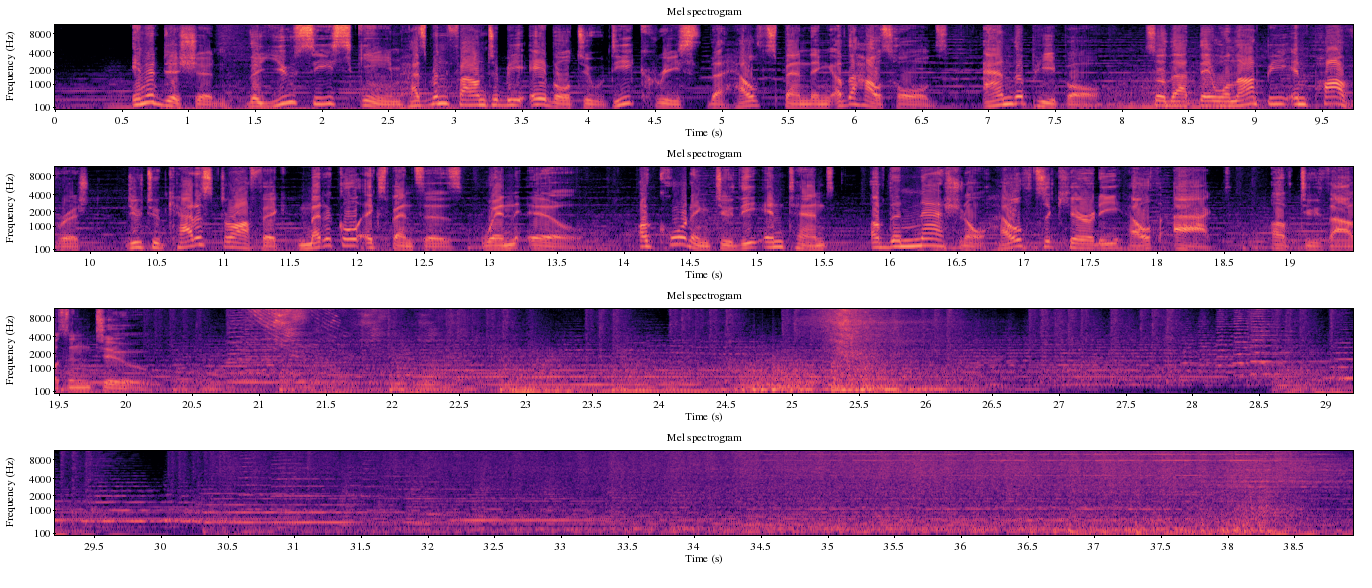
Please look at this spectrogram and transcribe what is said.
In addition, the UC scheme has been found to be able to decrease the health spending of the households and the people so that they will not be impoverished due to catastrophic medical expenses when ill, according to the intent of the National Health Security Health Act of 2002.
